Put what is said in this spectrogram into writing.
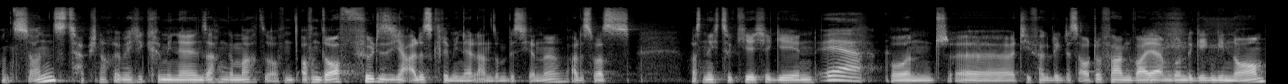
Und sonst habe ich noch irgendwelche kriminellen Sachen gemacht. So auf, dem, auf dem Dorf fühlte sich ja alles kriminell an, so ein bisschen. Ne? Alles, was, was nicht zur Kirche gehen Ja. und äh, tiefer gelegtes Autofahren war ja im Grunde gegen die Norm.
